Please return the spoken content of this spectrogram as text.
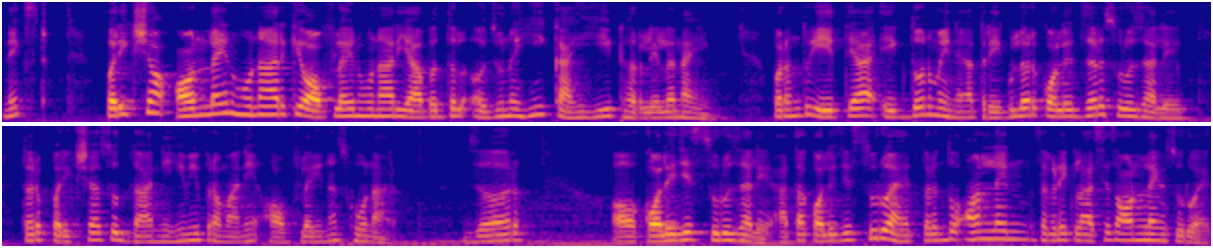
नेक्स्ट परीक्षा ऑनलाईन होणार की ऑफलाईन होणार याबद्दल अजूनही काहीही ठरलेलं नाही. परंतु येत्या एक दोन महिन्यात रेग्युलर कॉलेज जर सुरू झाले तर परीक्षासुद्धा नेहमीप्रमाणे ऑफलाईनच होणार. जर कॉलेजेस सुरू झाले. आता कॉलेजेस सुरू आहेत परंतु ऑनलाईन सगळे क्लासेस ऑनलाईन सुरू आहेत.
